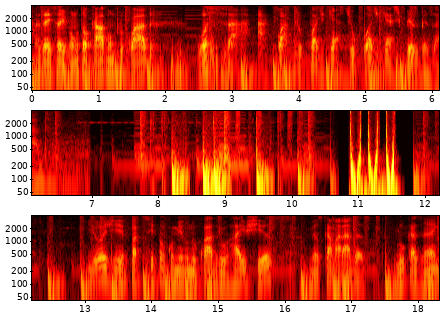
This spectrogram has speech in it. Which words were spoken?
Mas é isso aí, vamos tocar, vamos pro quadro. Ossa, A4 Podcast, o podcast peso pesado. E hoje participam comigo no quadro Raio X meus camaradas Lucas Zang,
